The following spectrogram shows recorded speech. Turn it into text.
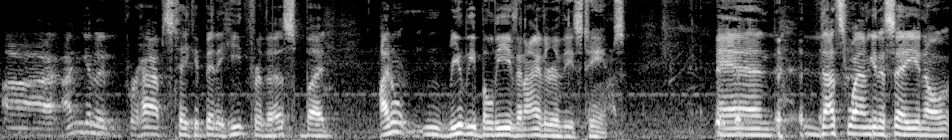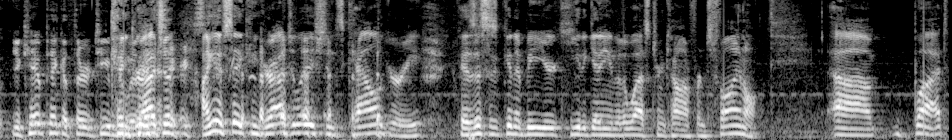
Uh, I'm going to perhaps take a bit of heat for this, but I don't really believe in either of these teams. And that's why I'm going to say, you know, You can't pick a third team. Congratu- I'm going to say congratulations, Calgary, because this is going to be your key to getting into the Western Conference Final. Um, but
